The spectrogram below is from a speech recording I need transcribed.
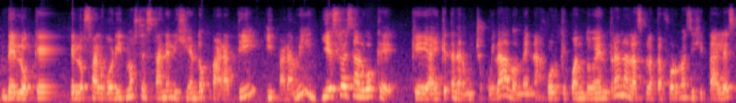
de lo que los algoritmos están eligiendo para ti y para mí. Y eso es algo que, que hay que tener mucho cuidado, Mena, porque cuando entran a las plataformas digitales,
